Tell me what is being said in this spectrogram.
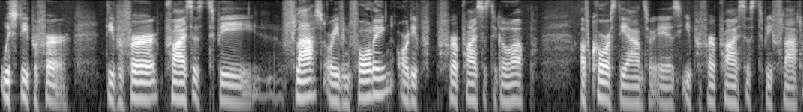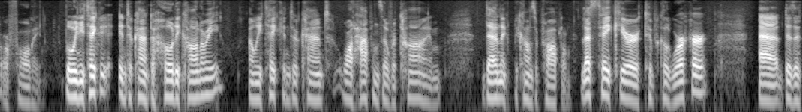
which do you prefer? Do you prefer prices to be flat or even falling, or do you prefer prices to go up? Of course, the answer is you prefer prices to be flat or falling. But when you take into account the whole economy and we take into account what happens over time, then it becomes a problem. Let's take your typical worker. Uh, there's a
